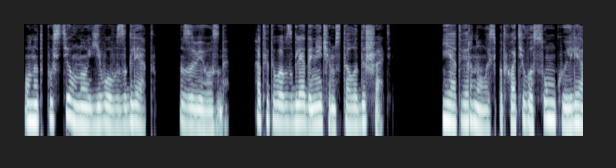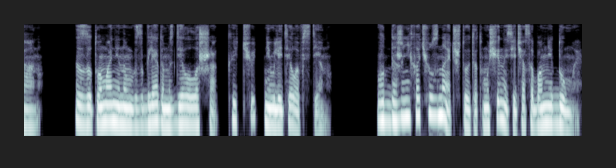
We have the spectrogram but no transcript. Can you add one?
Он отпустил, но его взгляд — звезды. От этого взгляда нечем стало дышать. Я отвернулась, подхватила сумку и Лиану. С затуманенным взглядом сделала шаг и чуть не влетела в стену. Вот даже не хочу знать, что этот мужчина сейчас обо мне думает.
